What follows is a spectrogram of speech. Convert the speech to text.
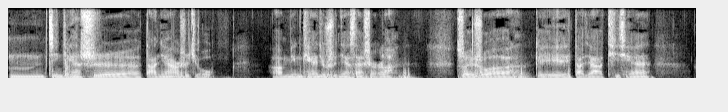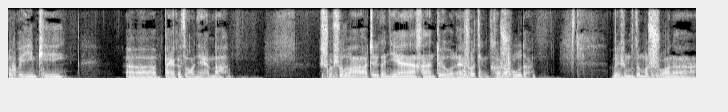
嗯，今天是大年二十九，啊，明天就是年三十了，所以说给大家提前录个音频。呃，拜个早年吧。说实话，这个年还对我来说挺特殊的。为什么这么说呢？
